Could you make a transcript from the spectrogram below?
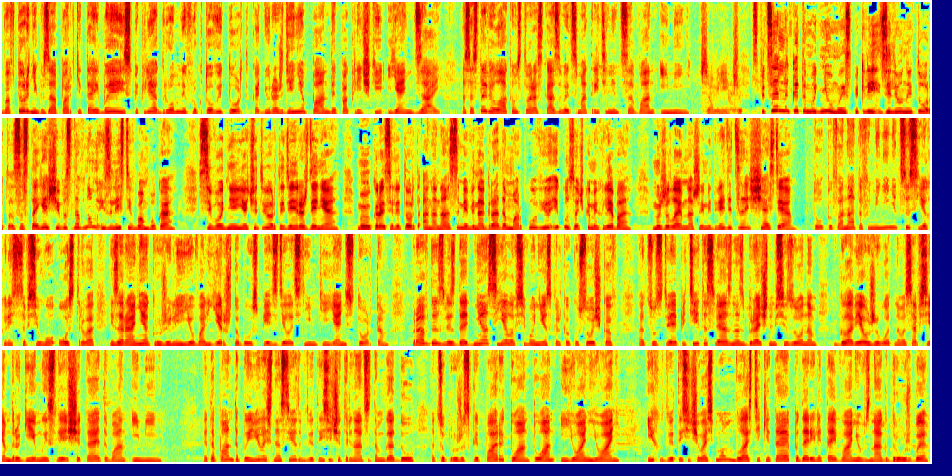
Во вторник в зоопарке Тайбэя испекли огромный фруктовый торт ко дню рождения панды по кличке Янь Цзай. О составе лакомства рассказывает смотрительница Ван Иминь. Специально к этому дню мы испекли зеленый торт, состоящий в основном из листьев бамбука. Сегодня ее четвертый день рождения. Мы украсили торт ананасами, виноградом, морковью и кусочками хлеба. Мы желаем нашей медведице счастья. Толпы фанатов именинницы съехались со всего острова и заранее окружили ее вольер, чтобы успеть сделать снимки Янь с тортом. Правда, звезда дня съела всего несколько кусочков. Отсутствие аппетита связано с брачным сезоном. В голове у животного совсем другие мысли, считает Ван Иминь. Эта панда появилась на свет в 2013 году от супружеской пары Туан-Туан и Юань-Юань. Их в 2008 власти Китая подарили Тайваню в знак дружбы.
